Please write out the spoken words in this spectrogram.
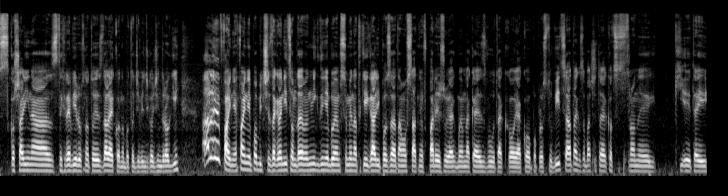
z Koszalina, z tych rewirów, no to jest daleko, no bo to 9 godzin drogi. Ale fajnie, fajnie pobić się za granicą. Nigdy nie byłem w sumie na takiej gali poza tam ostatnio w Paryżu, jak byłem na KSW, tak jako po prostu widz, a tak zobaczę to jako od strony tej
